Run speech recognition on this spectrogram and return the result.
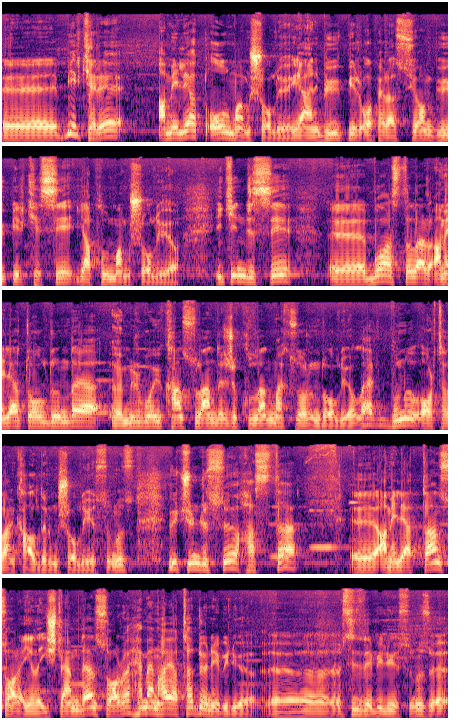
E, bir kere ameliyat olmamış oluyor. Yani büyük bir operasyon, büyük bir kesi yapılmamış oluyor. İkincisi e, bu hastalar ameliyat olduğunda ömür boyu kan sulandırıcı kullanmak zorunda oluyorlar. Bunu ortadan kaldırmış oluyorsunuz. Üçüncüsü hasta e, ameliyattan sonra ya da işlemden sonra hemen hayata dönebiliyor. E, siz de biliyorsunuz e,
